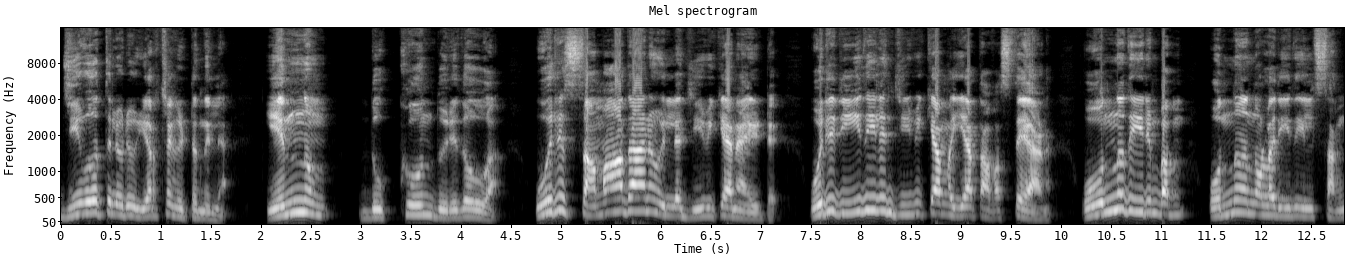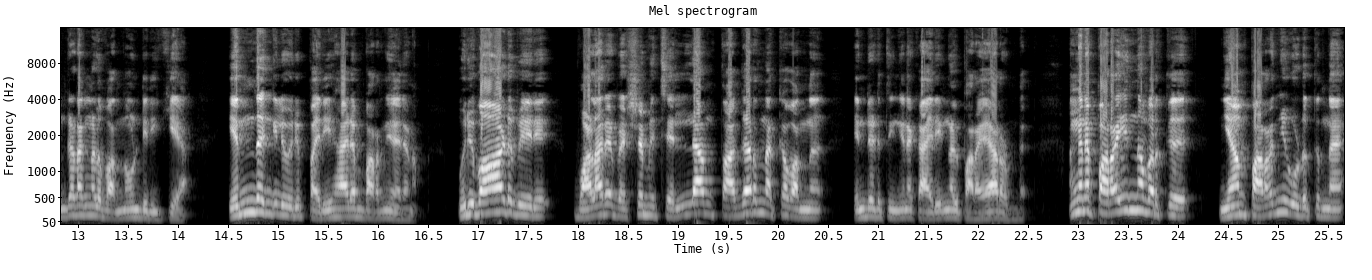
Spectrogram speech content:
ജീവിതത്തിൽ ഒരു ഉയർച്ച കിട്ടുന്നില്ല. എന്നും ദുഃഖവും ദുരിതവുക ഒരു സമാധാനവും ഇല്ല ജീവിക്കാനായിട്ട്. ഒരു രീതിയിലും ജീവിക്കാൻ വയ്യാത്ത അവസ്ഥയാണ്. ഒന്ന് തീരുമ്പം ഒന്ന് എന്നുള്ള രീതിയിൽ സങ്കടങ്ങൾ വന്നുകൊണ്ടിരിക്കുക എന്തെങ്കിലും ഒരു പരിഹാരം പറഞ്ഞു തരണം. ഒരുപാട് പേര് വളരെ വിഷമിച്ച് എല്ലാം തകർന്നൊക്കെ വന്ന് എന്റെ അടുത്ത് ഇങ്ങനെ കാര്യങ്ങൾ പറയാറുണ്ട്. അങ്ങനെ പറയുന്നവർക്ക് ഞാൻ പറഞ്ഞു കൊടുക്കുന്ന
